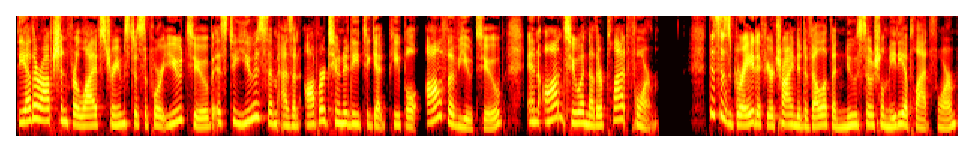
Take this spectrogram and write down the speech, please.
The other option for live streams to support YouTube is to use them as an opportunity to get people off of YouTube and onto another platform. This is great if you're trying to develop a new social media platform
